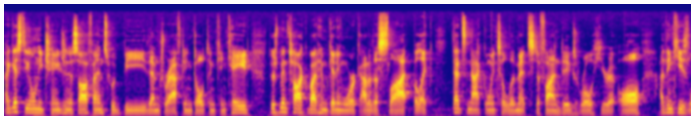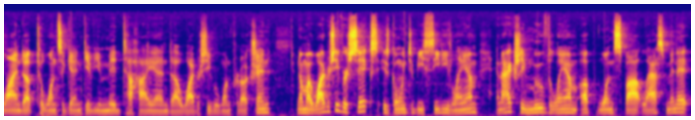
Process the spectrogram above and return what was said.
I guess the only change in this offense would be them drafting Dalton Kincaid. There's been talk about him getting work out of the slot, but like that's not going to limit Stefon Diggs' role here at all. I think he's lined up to once again give you mid to high end uh, wide receiver one production. Now, my wide receiver six is going to be CeeDee Lamb, and I actually moved Lamb up one spot last minute.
